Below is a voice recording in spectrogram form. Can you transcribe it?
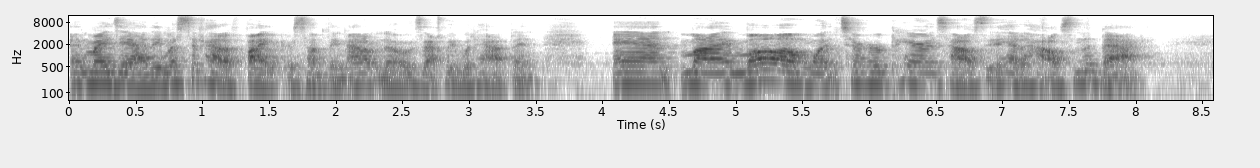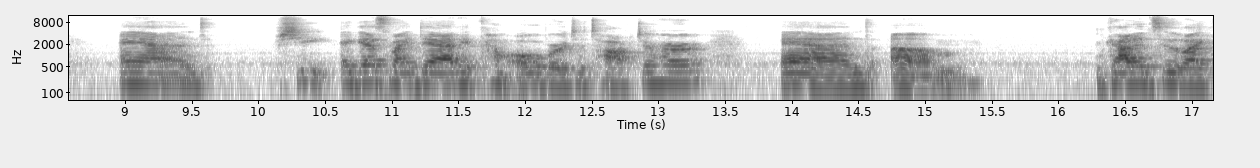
and my dad. They must have had a fight or something. I don't know exactly what happened. And my mom went to her parents' house. They had a house in the back. And she, I guess my dad had come over to talk to her. And um, got into like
